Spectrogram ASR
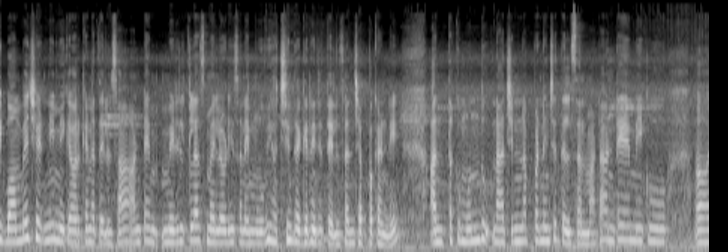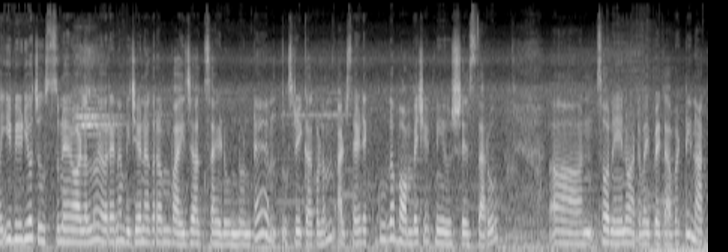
ఈ బాంబే చట్నీ మీకు ఎవరికైనా తెలుసా? అంటే మిడిల్ క్లాస్ మెలోడీస్ అనే మూవీ వచ్చిన దగ్గర నుంచి తెలుసు అని చెప్పకండి. అంతకు ముందు నా చిన్నప్పటి నుంచే తెలుసు అనమాట అంటే మీకు ఈ వీడియో చూస్తునే వాళ్ళలో ఎవరైనా విజయనగరం వైజాగ్ సైడ్ ఉండుంటే శ్రీకాకుళం అటు సైడ్ ఎక్కువగా బాంబే చట్నీ యూజ్ చేస్తారు. సో నేను అటువైపే కాబట్టి నాకు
